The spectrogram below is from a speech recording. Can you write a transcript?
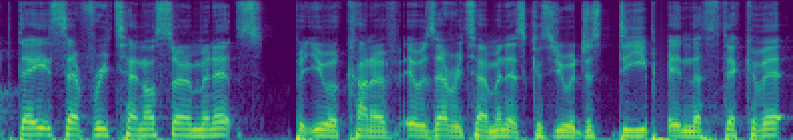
updates every 10 or so minutes, but you were kind of, it was every 10 minutes because you were just deep in the thick of it.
